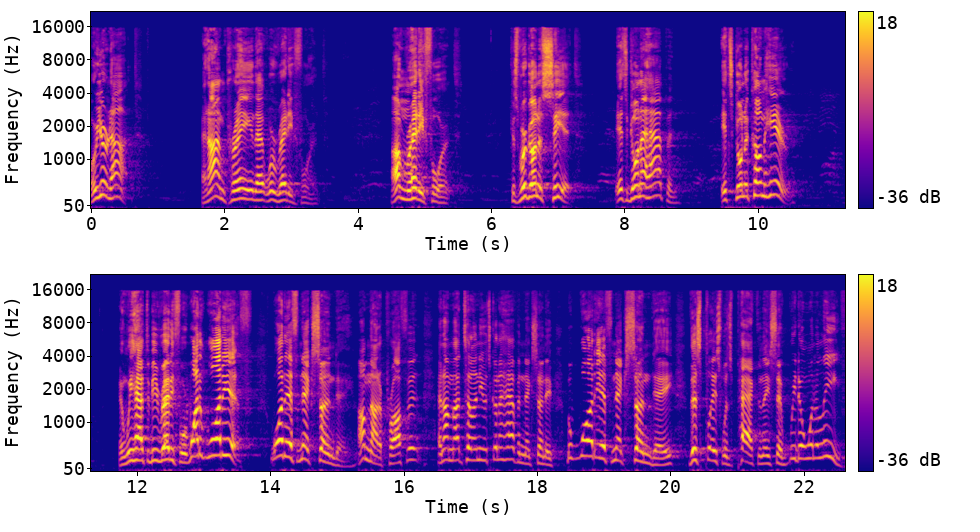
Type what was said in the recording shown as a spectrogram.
or you're not. And I'm praying that we're ready for it. I'm ready for it because we're going to see it. It's going to happen. It's going to come here. And we have to be ready for it. what, what if? What if next Sunday? I'm not a prophet, and I'm not telling you it's going to happen next Sunday. But what if next Sunday this place was packed and they said, We don't want to leave?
